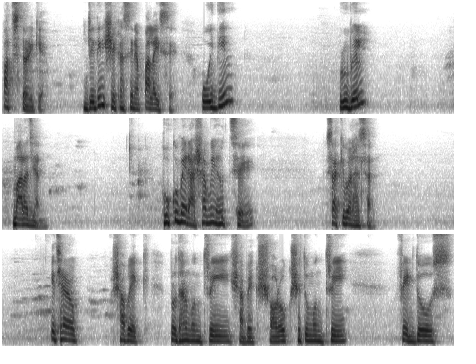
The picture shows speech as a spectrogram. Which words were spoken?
পাঁচ তারিখে। যেদিন শেখ হাসিনা পালাইছে, ওই দিন রুবেল মারা যান। হুকুমের আসামি হচ্ছে সাকিব আল হাসান। এছাড়াও সাবেক প্রধানমন্ত্রী, সাবেক সড়ক সেতুমন্ত্রী ফেরদৌস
